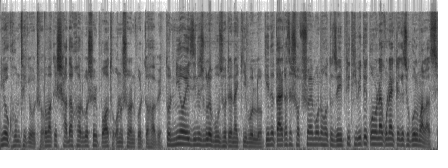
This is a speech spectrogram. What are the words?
নিও ঘুম থেকে ওঠো, তোমাকে সাদা খরগোশের পথ অনুসরণ করতে হবে। তো নিও এই জিনিসগুলো বুঝোটে না কি বলল। কিন্তু তার কাছে সবসময় মনে হতো যে এই পৃথিবীতে কোনো না কোনো একটা কিছু গোলমাল আছে।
